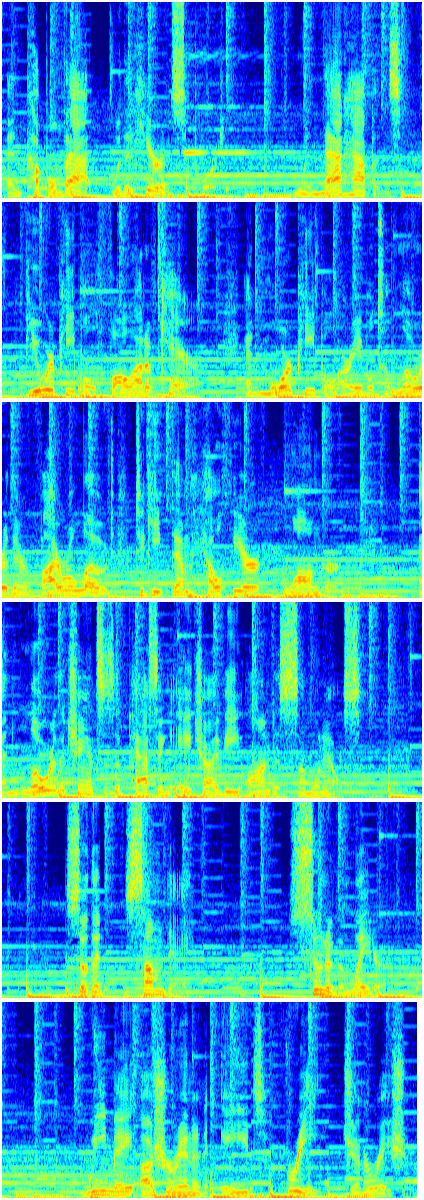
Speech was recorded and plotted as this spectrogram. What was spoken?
and couple that with adherence support? When that happens, fewer people fall out of care, and more people are able to lower their viral load to keep them healthier longer and lower the chances of passing HIV on to someone else. So that someday, sooner than later, we may usher in an AIDS free generation.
